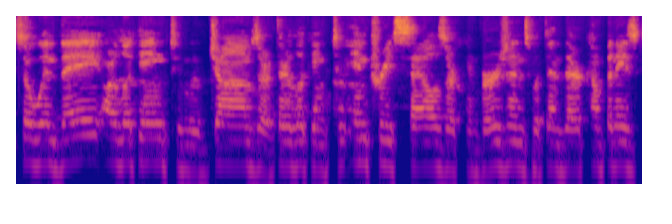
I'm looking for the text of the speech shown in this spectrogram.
So when they are looking to move jobs or if they're looking to increase sales or conversions within their companies,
